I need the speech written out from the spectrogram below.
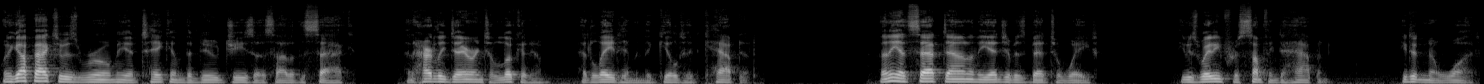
When he got back to his room, he had taken the new Jesus out of the sack, and hardly daring to look at him, had laid him in the gilded cabinet. Then he had sat down on the edge of his bed to wait. He was waiting for something to happen. He didn't know what.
